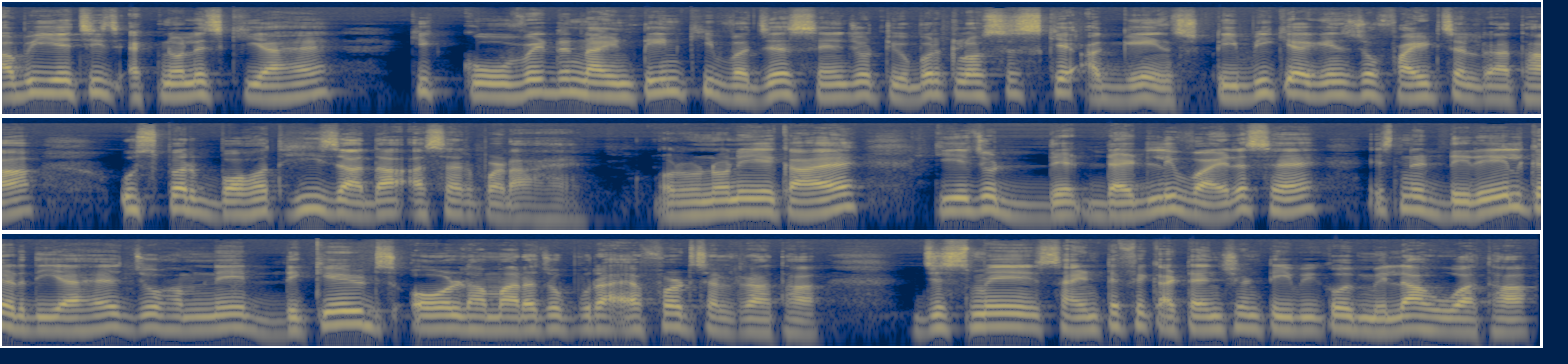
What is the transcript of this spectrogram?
अभी ये चीज़ एक्नॉलेज किया है कि कोविड 19 की वजह से जो ट्यूबर क्लोसिस के अगेंस्ट, टीबी के अगेंस्ट जो फाइट चल रहा था, उस पर बहुत ही ज़्यादा असर पड़ा है। और उन्होंने ये कहा है कि ये जो डेडली वायरस है, इसने डिरेल कर दिया है जो हमने डिकेड्स ओल्ड हमारा जो पूरा एफर्ट चल रहा था, जिसमें साइंटिफिक अटेंशन टीबी को मिला हुआ था,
